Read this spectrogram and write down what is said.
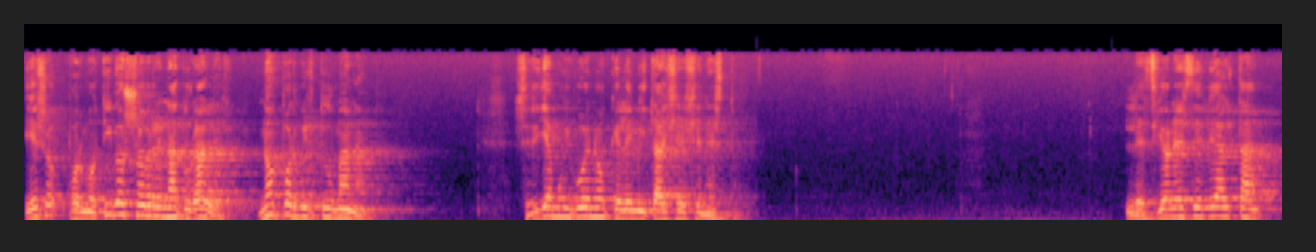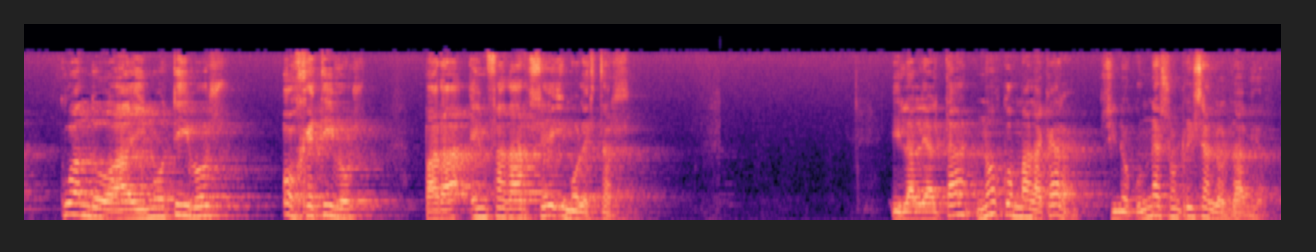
Y eso por motivos sobrenaturales, no por virtud humana. Sería muy bueno que le imitases en esto. Lecciones de lealtad cuando hay motivos objetivos para enfadarse y molestarse. Y la lealtad no con mala cara, sino con una sonrisa en los labios.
